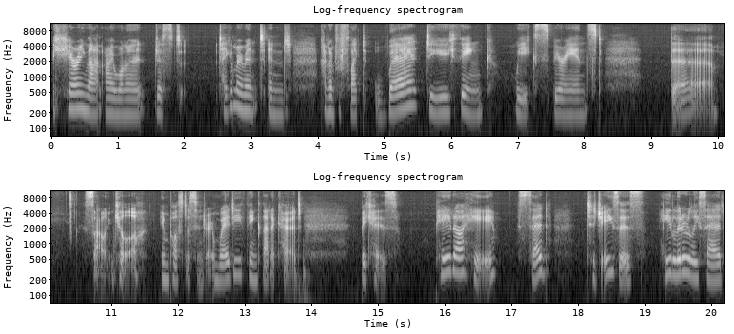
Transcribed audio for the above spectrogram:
hearing that, I want to just take a moment and kind of reflect where do you think we experienced the silent killer imposter syndrome? Where do you think that occurred? Because Peter here said to Jesus, he literally said,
